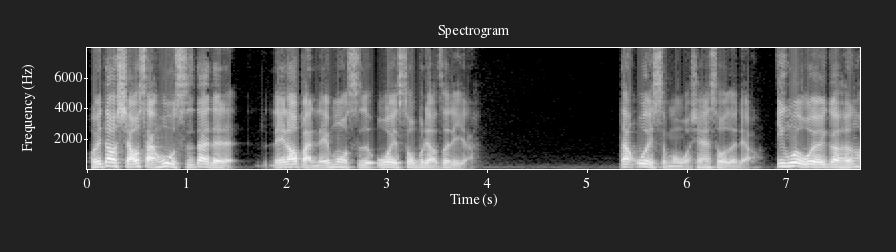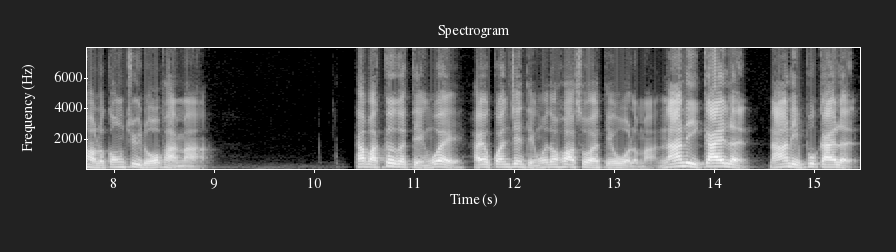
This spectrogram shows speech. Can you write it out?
回到小散户时代的雷老板雷莫斯，我也受不了这里啊！但为什么我现在受得了？因为我有一个很好的工具罗盘嘛，他把各个点位还有关键点位都画出来给我了嘛，哪里该忍，哪里不该忍，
